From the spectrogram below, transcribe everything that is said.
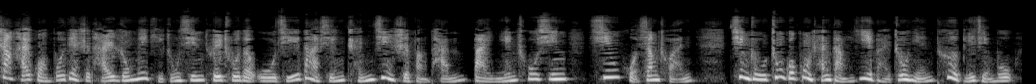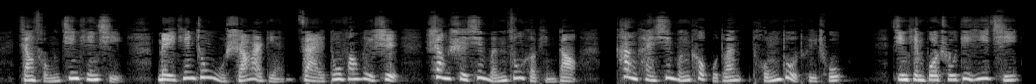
上海广播电视台融媒体中心推出的五集大型沉浸式访谈《百年初心，薪火相传》，庆祝中国共产党一百周年特别节目，将从今天起每天中午十二点在东方卫视、上市新闻综合频道、看看新闻客户端同步推出。今天播出第一期，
